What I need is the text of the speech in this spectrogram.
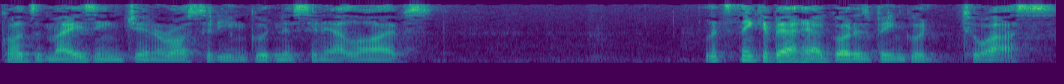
God's amazing generosity and goodness in our lives. Let's think about how God has been good to us.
